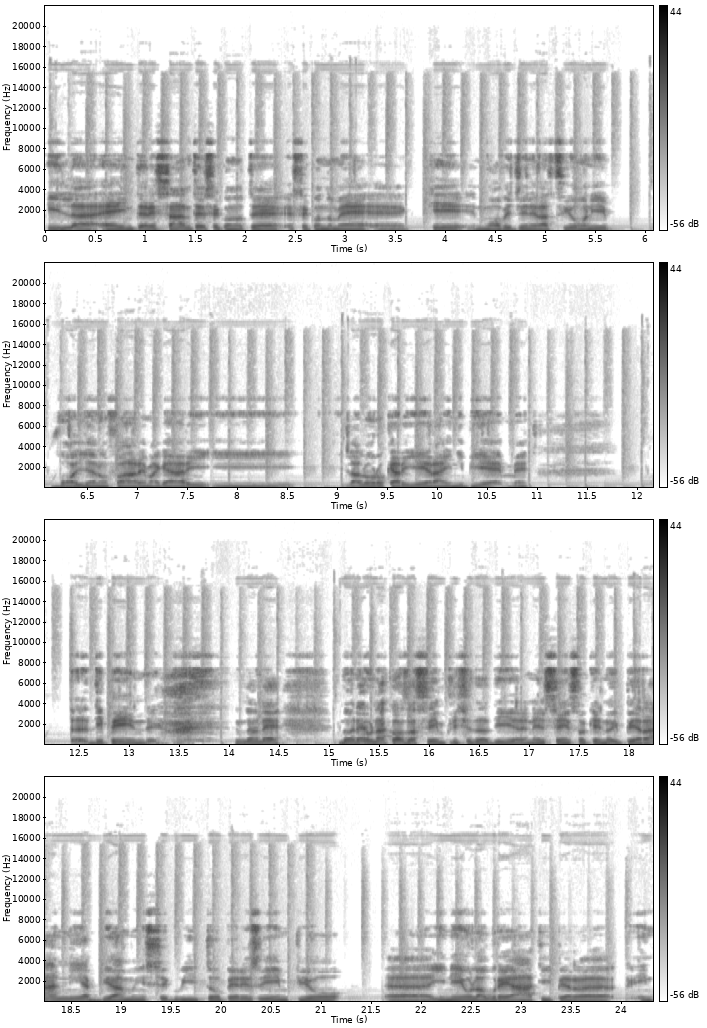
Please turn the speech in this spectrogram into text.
il, è interessante secondo te, secondo me, eh, che nuove generazioni vogliano fare magari i, la loro carriera in IBM? Eh, dipende, non, è, non è una cosa semplice da dire, nel senso che noi per anni abbiamo inseguito, per esempio, eh, i neolaureati per eh,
